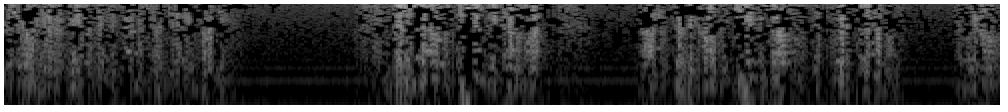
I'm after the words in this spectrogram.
is really going to be the big benefit to anybody. This zone can become what uh, could be called the king zone, the quit zone, and we don't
